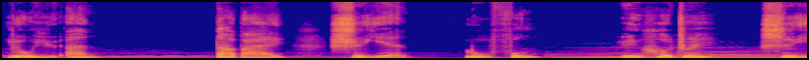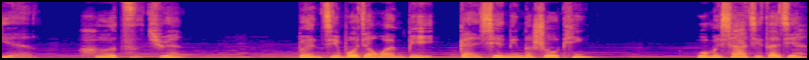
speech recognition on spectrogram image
刘雨安，大白饰演陆枫，云鹤追饰演何子娟。本集播讲完毕，感谢您的收听，我们下集再见。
